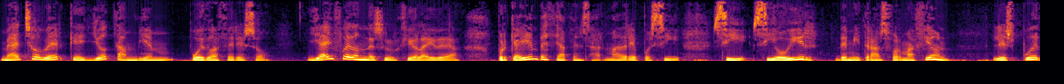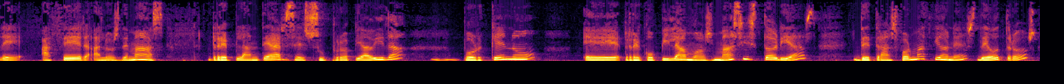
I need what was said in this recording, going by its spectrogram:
me ha hecho ver que yo también puedo hacer eso. Y ahí fue donde surgió la idea, porque ahí empecé a pensar, madre, pues si, si, si oír de mi transformación les puede hacer a los demás replantearse su propia vida, ¿por qué no eh, recopilamos más historias de transformaciones de otros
